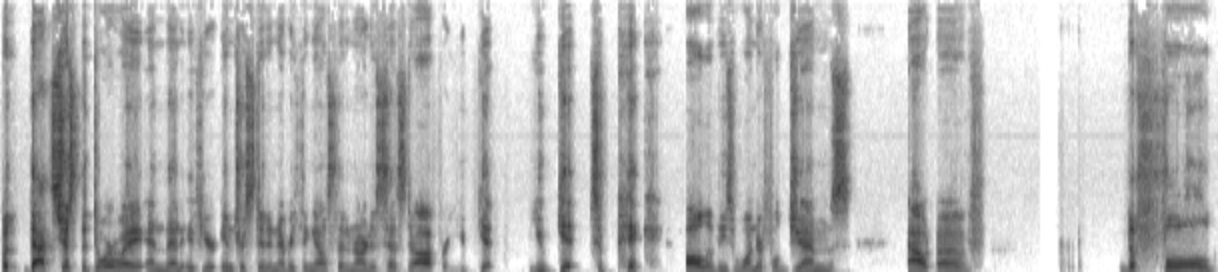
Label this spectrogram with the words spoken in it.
But that's just the doorway and then if you're interested in everything else that an artist has to offer, you get you get to pick all of these wonderful gems out of the full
